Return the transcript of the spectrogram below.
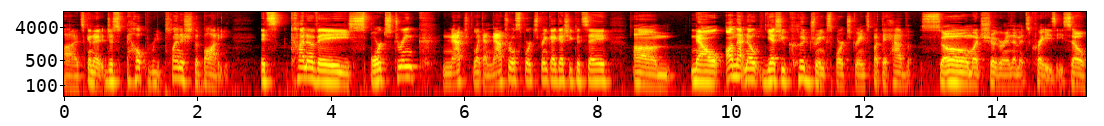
uh, it's going to just help replenish the body. It's kind of a sports drink, nat- like a natural sports drink, I guess you could say. Um, now, on that note, yes, you could drink sports drinks, but they have so much sugar in them, it's crazy. So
